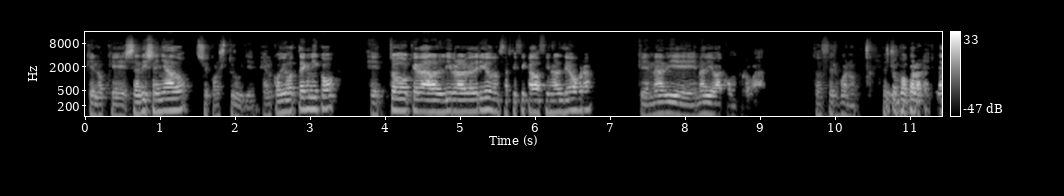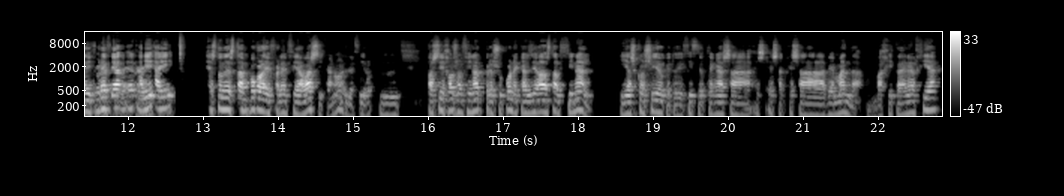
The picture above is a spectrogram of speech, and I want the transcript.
que lo que se ha diseñado se construye. En el código técnico eh, todo queda al libre albedrío de un certificado final de obra que nadie, nadie va a comprobar. Entonces, bueno, es un poco la, diferencia, ahí, ahí, es donde está un poco la diferencia básica, ¿no? Es decir, mm, Passing House al final presupone que has llegado hasta el final y has conseguido que tu edificio tenga esa, esa, demanda bajita de energía.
